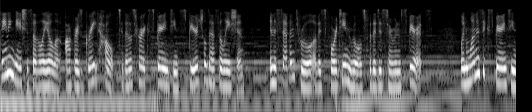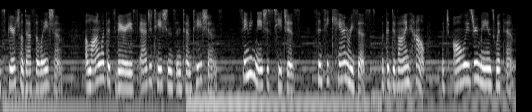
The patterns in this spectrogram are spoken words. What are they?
St. Ignatius of Loyola offers great hope to those who are experiencing spiritual desolation in the seventh rule of his 14 rules for the discernment of spirits. When one is experiencing spiritual desolation, along with its various agitations and temptations, St. Ignatius teaches since he can resist with the divine help which always remains with him,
